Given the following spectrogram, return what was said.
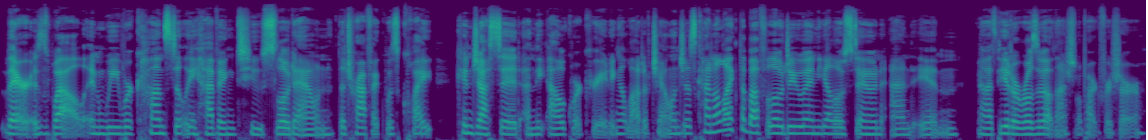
there as well. And we were constantly having to slow down. The traffic was quite congested, and the elk were creating a lot of challenges, kind of like the buffalo do in Yellowstone and in uh, Theodore Roosevelt National Park for sure.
